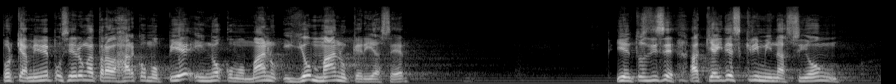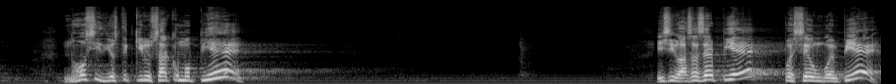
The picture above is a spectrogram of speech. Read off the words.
Porque a mí me pusieron a trabajar como pie y no como mano. Y yo mano quería ser. Y entonces dice, aquí hay discriminación. No, si Dios te quiere usar como pie. Y si vas a ser pie, pues sé un buen pie.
